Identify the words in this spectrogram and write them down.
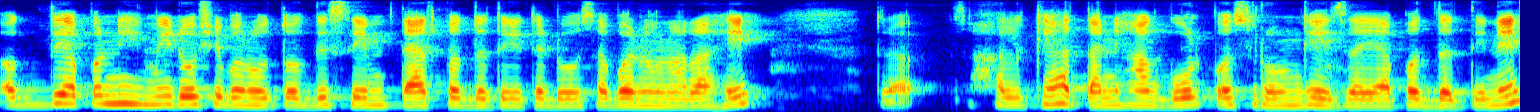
अगदी आपण नेहमी डोसे बनवतो अगदी सेम त्याच पद्धतीने ते डोसा बनवणार आहे. तर हलक्या हाताने हा गोल पसरवून घ्यायचा या पद्धतीने.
